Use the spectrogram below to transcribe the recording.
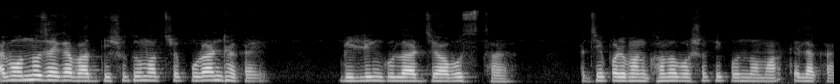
আমি অন্য জায়গা বাদ দিই শুধুমাত্র পুরান ঢাকায় বিল্ডিংগুলোর যে অবস্থা যে পরিমাণ ঘনবসতিপূর্ণ এলাকা,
